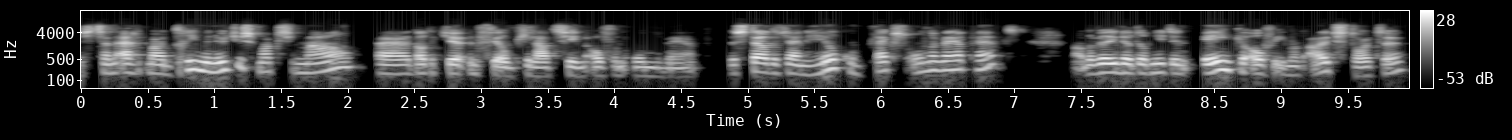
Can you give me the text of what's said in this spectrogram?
Dus het zijn eigenlijk maar drie minuutjes maximaal eh, dat ik je een filmpje laat zien over een onderwerp. Dus stel dat jij een heel complex onderwerp hebt, nou, dan wil je dat niet in één keer over iemand uitstorten,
